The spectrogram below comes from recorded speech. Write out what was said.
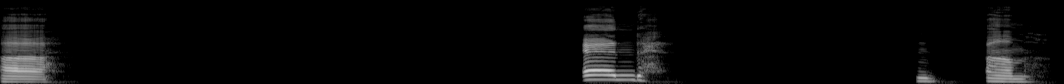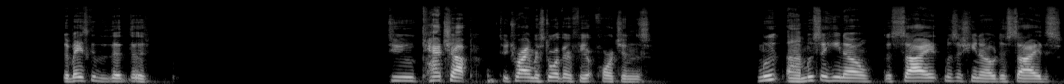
Uh, and um so basically the, the to catch up to try and restore their fortunes uh, Musahino decide Musashino decides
